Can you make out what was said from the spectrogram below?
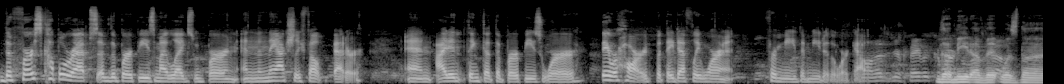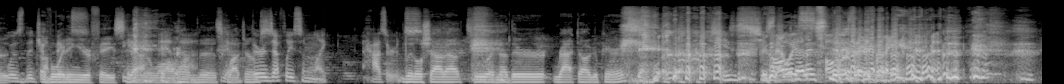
the first couple reps of the burpees, my legs would burn, and then they actually felt better. And I didn't think that the burpees were they were hard, but they definitely weren't for me the meat of the workout. The meat of it was the, Was the avoiding your face hitting Yeah, the wall and, on the Yeah, squat jumps. there was definitely some like hazards. Little shout out to another rat dog appearance. she's she's always always there for me.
